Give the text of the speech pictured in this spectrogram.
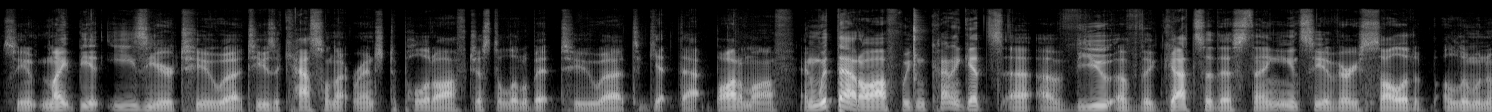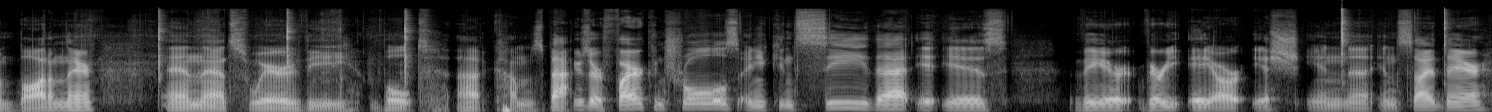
so it might be easier to uh, to use a castle nut wrench to pull it off just a little bit to uh, to get that bottom off. And with that off, we can kind of get a, a, view of the guts of this thing. You can see a very solid aluminum bottom there, and that's where the bolt uh, comes back. Here's our fire controls, and you can see that it is very very AR-ish in uh, inside there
